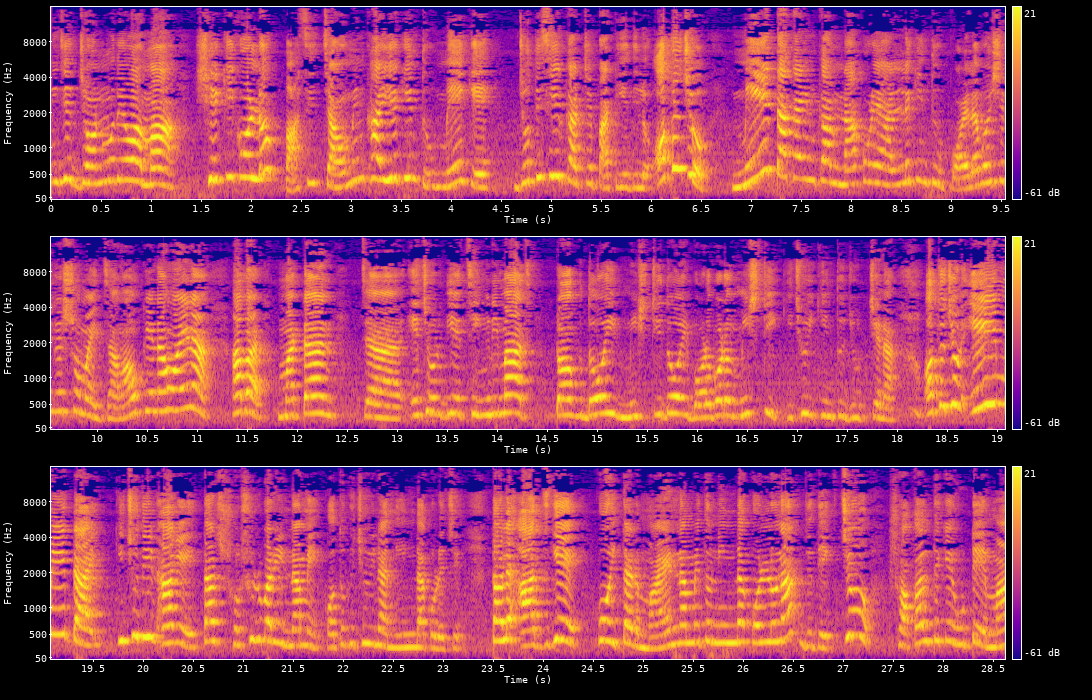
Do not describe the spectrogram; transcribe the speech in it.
নিজের জন্ম দেওয়া মা, সে কি করল? বাসি চাউমিন খাইয়ে কিন্তু মেয়েকে জ্যোতিষীর কাছে পাঠিয়ে দিল। অথচ মেয়ে টাকা ইনকাম না করে আনলে কিন্তু পয়লা বৈশাখের সময় জামাও কেনা হয় না। আবার মাটন এঁচড় দিয়ে চিংড়ি মাছ টক দই, মিষ্টি দই, বড় বড় মিষ্টি, কিছুই কিন্তু জুটছে না। অথচ এই মেয়েটাই কিছুদিন আগে তার শ্বশুর বাড়ির নামে কত কিছুই না নিন্দা করেছে। তাহলে আজকে কই তার মায়ের নামে তো নিন্দা করল না? যে দেখছ, সকাল থেকে উঠে মা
